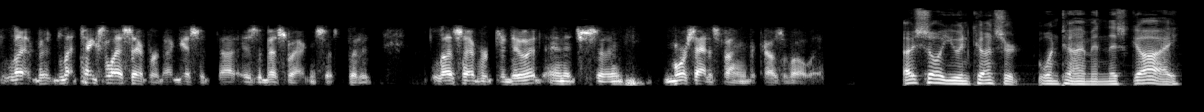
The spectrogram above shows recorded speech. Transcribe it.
Let, let, takes less effort, I guess it uh, is the best way I can put it. Less effort to do it, and it's uh, more satisfying because of all that. I saw you in concert one time, and this guy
